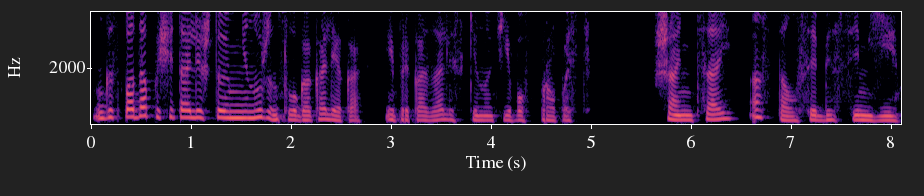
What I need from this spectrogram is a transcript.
Господа посчитали, что им не нужен слуга-калека, и приказали скинуть его в пропасть. Шань Цай остался без семьи.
